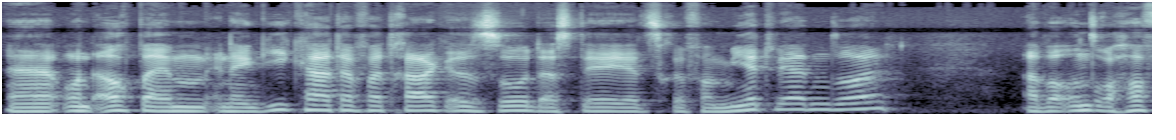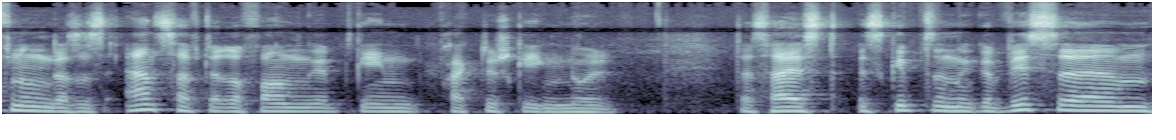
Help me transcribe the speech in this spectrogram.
Äh, und auch beim Energiecharta-Vertrag ist es so, dass der jetzt reformiert werden soll. Aber unsere Hoffnung, dass es ernsthafte Reformen gibt, gehen praktisch gegen Null. Das heißt, es gibt so eine gewisse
